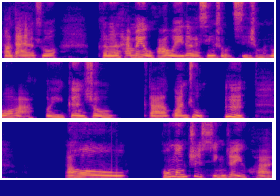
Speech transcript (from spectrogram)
后大家说可能还没有华为的新手机，什么 nova 会更受大家关注。嗯然后鸿蒙智行这一块，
